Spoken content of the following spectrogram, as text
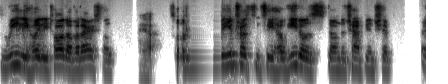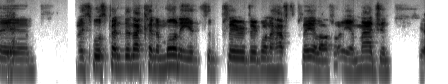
really highly thought of at Arsenal. Yeah. So it'll be interesting to see how he does down the championship. Um, Yeah. I suppose spending that kind of money, it's a player they're going to have to play a lot, I imagine. Yeah.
